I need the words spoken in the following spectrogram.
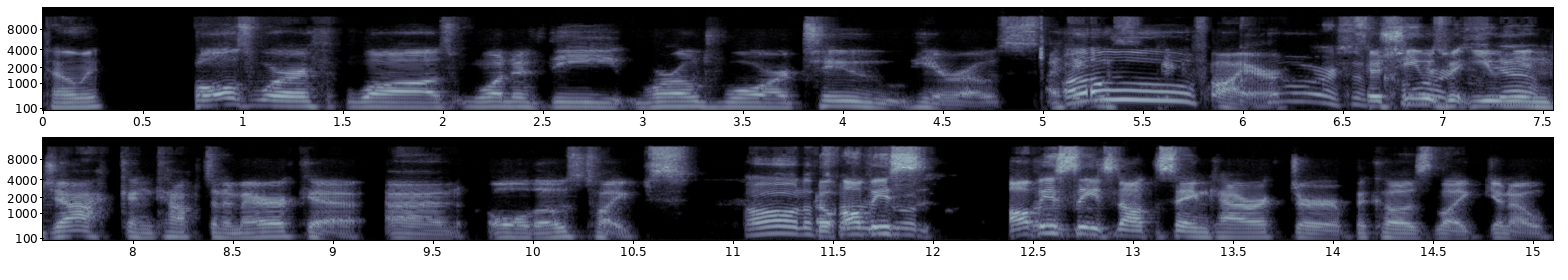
Tell me. Falsworth was one of the World War II heroes. I think Oh, of course. So she was with Union Jack and Captain America and all those types. Oh, that's So very obviously, good. obviously, it's not the same character because, like you know,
